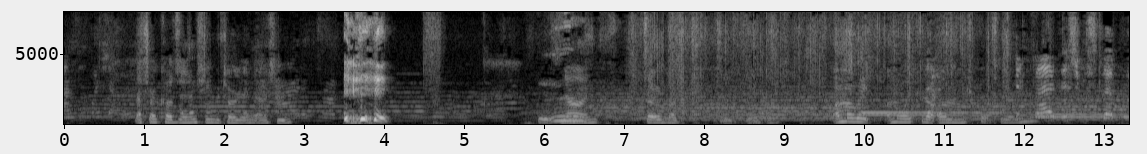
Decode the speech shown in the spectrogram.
I took my that's our cousin. She retarded and she none. Sorry about the thing. I'm gonna wait. I'm gonna wait for the um call to It's mad disrespectful.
